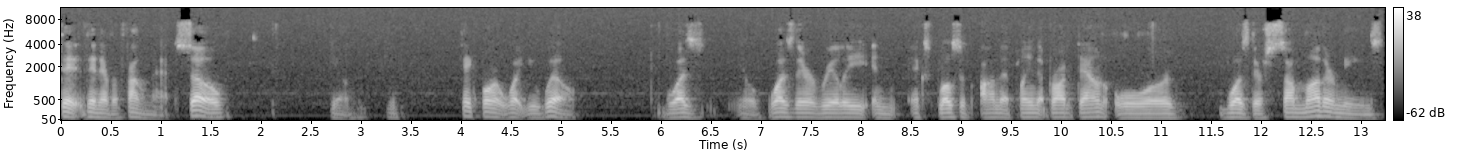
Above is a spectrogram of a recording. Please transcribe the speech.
they they never found that. So, you know, take for it what you will. Was you know, was there really an explosive on that plane that brought it down, or was there some other means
